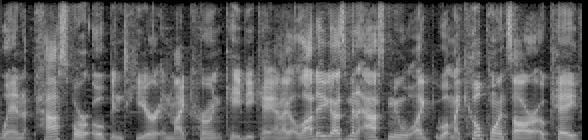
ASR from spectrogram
when pass 4 opened here in my current kvk and I, a lot of you guys have been asking me like what my kill points are okay?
